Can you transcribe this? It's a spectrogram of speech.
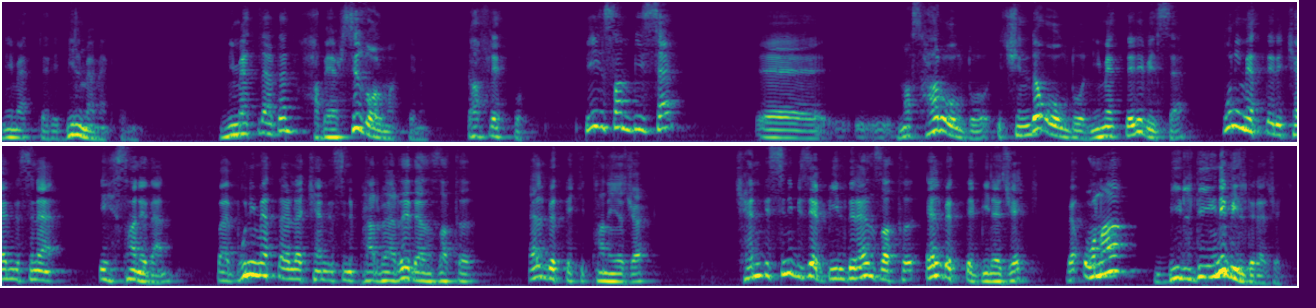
nimetleri bilmemek demek. Nimetlerden habersiz olmak demek. Gaflet bu. Bir insan bilse e, mazhar olduğu, içinde olduğu nimetleri bilse, bu nimetleri kendisine ihsan eden, ve bu nimetlerle kendisini perverde eden zatı elbette ki tanıyacak. Kendisini bize bildiren zatı elbette bilecek ve ona bildiğini bildirecek.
